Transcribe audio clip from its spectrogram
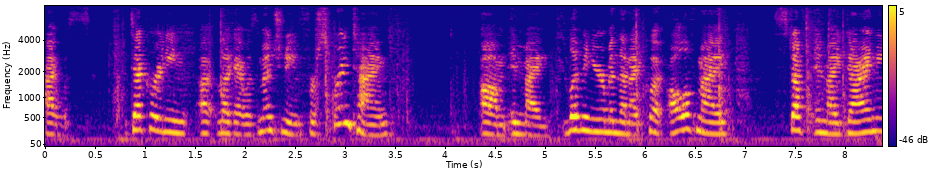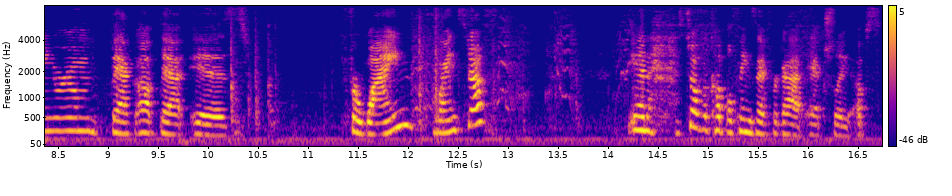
I was decorating, uh, like I was mentioning, for springtime um, in my living room. And then I put all of my stuff in my dining room back up that is for wine, wine stuff. And I still have a couple things I forgot actually upstairs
